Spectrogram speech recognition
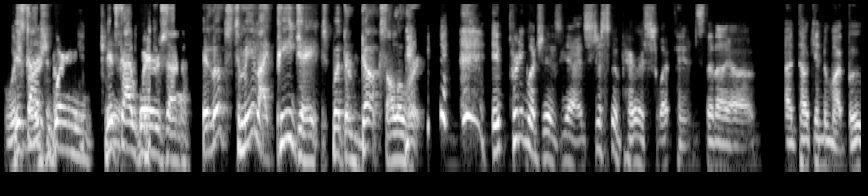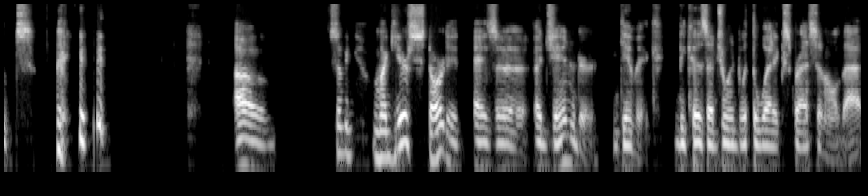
This guy's wearing. This guy wears. Uh, it looks to me like PJs, but they're ducks all over it. It pretty much is, yeah. It's just a pair of sweatpants that I uh I tuck into my boots. Um so the my gear started as a a janitor gimmick because I joined with the Wet Express and all that.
